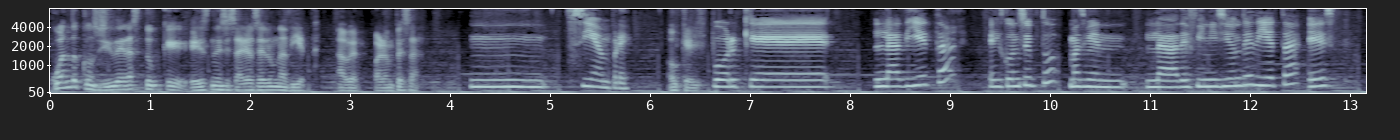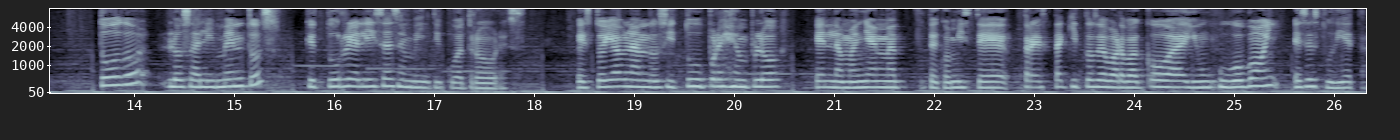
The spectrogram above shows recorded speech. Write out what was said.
¿cuándo consideras tú que es necesario hacer una dieta? A ver, para empezar. Mm, siempre. Ok. Porque la dieta, el concepto, más bien la definición de dieta es todos los alimentos que tú realizas en 24 horas. Estoy hablando, si tú, por ejemplo, en la mañana te comiste tres taquitos de barbacoa y un jugo boing, esa es tu dieta.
